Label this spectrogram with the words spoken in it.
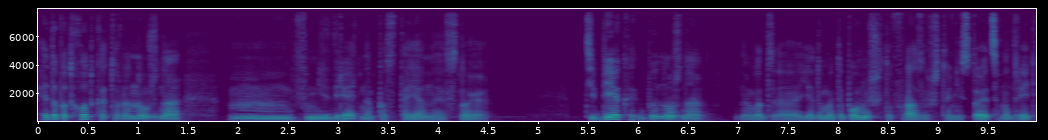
Это подход, который нужно внедрять на постоянной основе. Тебе как бы нужно, вот э, я думаю, ты помнишь эту фразу, что не стоит смотреть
